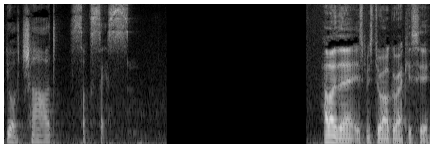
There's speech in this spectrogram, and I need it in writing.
your child's success. Hello there, it's Mr. Argarakis here.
